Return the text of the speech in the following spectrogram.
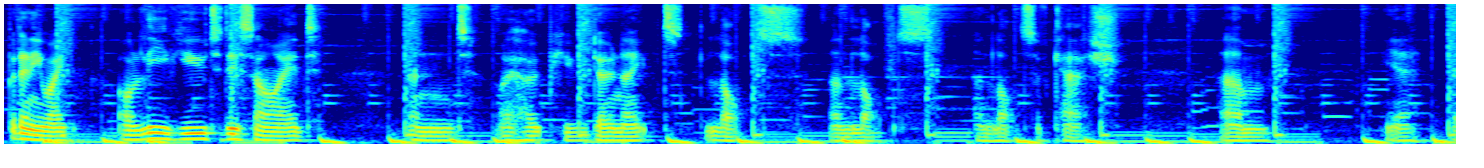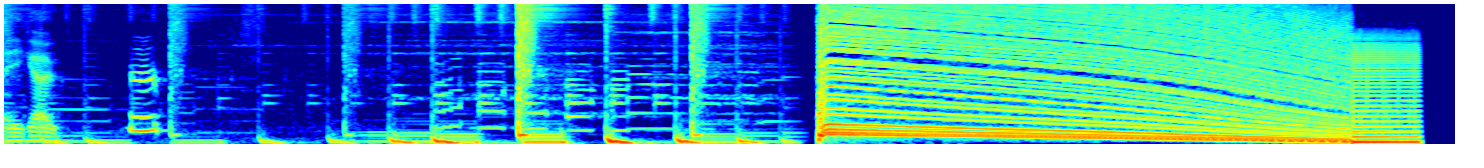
but anyway, I'll leave you to decide, and I hope you donate lots and lots and lots of cash. Um, yeah, there you go.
